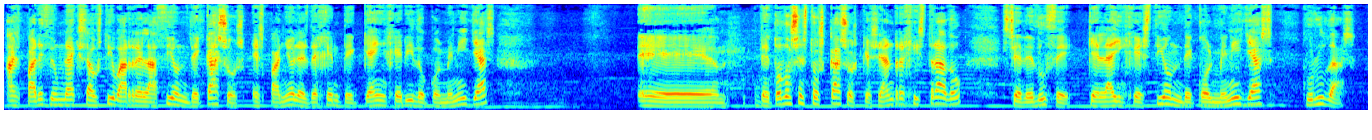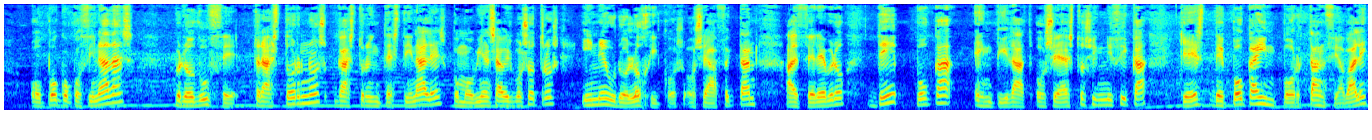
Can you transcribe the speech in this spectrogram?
aparece una exhaustiva relación de casos españoles de gente que ha ingerido colmenillas. Eh, de todos estos casos que se han registrado, se deduce que la ingestión de colmenillas crudas o poco cocinadas produce trastornos gastrointestinales, como bien sabéis vosotros, y neurológicos, o sea, afectan al cerebro de poca entidad. O sea, esto significa que es de poca importancia, ¿vale?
